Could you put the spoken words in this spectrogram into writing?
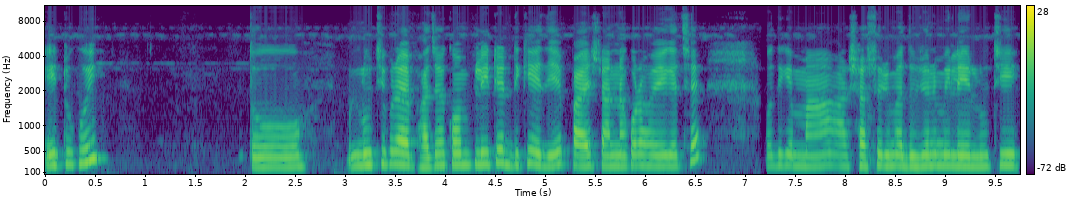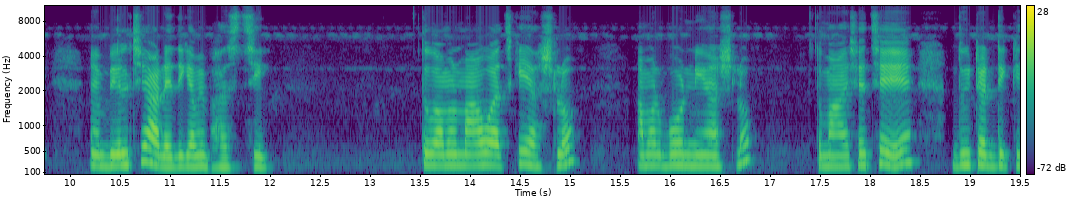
এইটুকুই তো, লুচি প্রায় ভাজা কমপ্লিটের দিকে দিয়ে পায়েস রান্না করা হয়ে গেছে। ওদিকে মা আর শাশুড়ি মা দুজনে মিলে লুচি বেলছে আর এদিকে আমি ভাজছি। তো আমার মাও আজকেই আসলো। আমার বোন নিয়ে আসলো। তো মা এসেছে, দুইটার দিকে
